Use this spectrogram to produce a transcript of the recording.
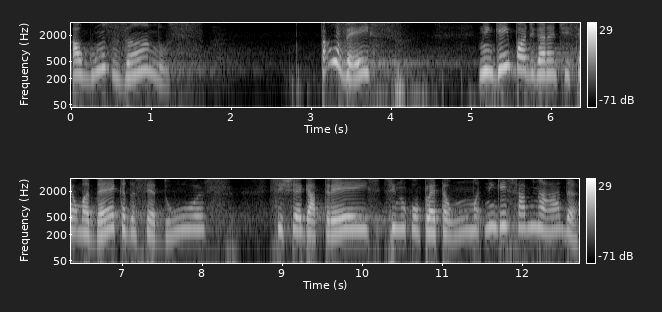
alguns anos, talvez, Ninguém pode garantir se é uma década, se é duas, se chega a três, se não completa uma. Ninguém sabe nada.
